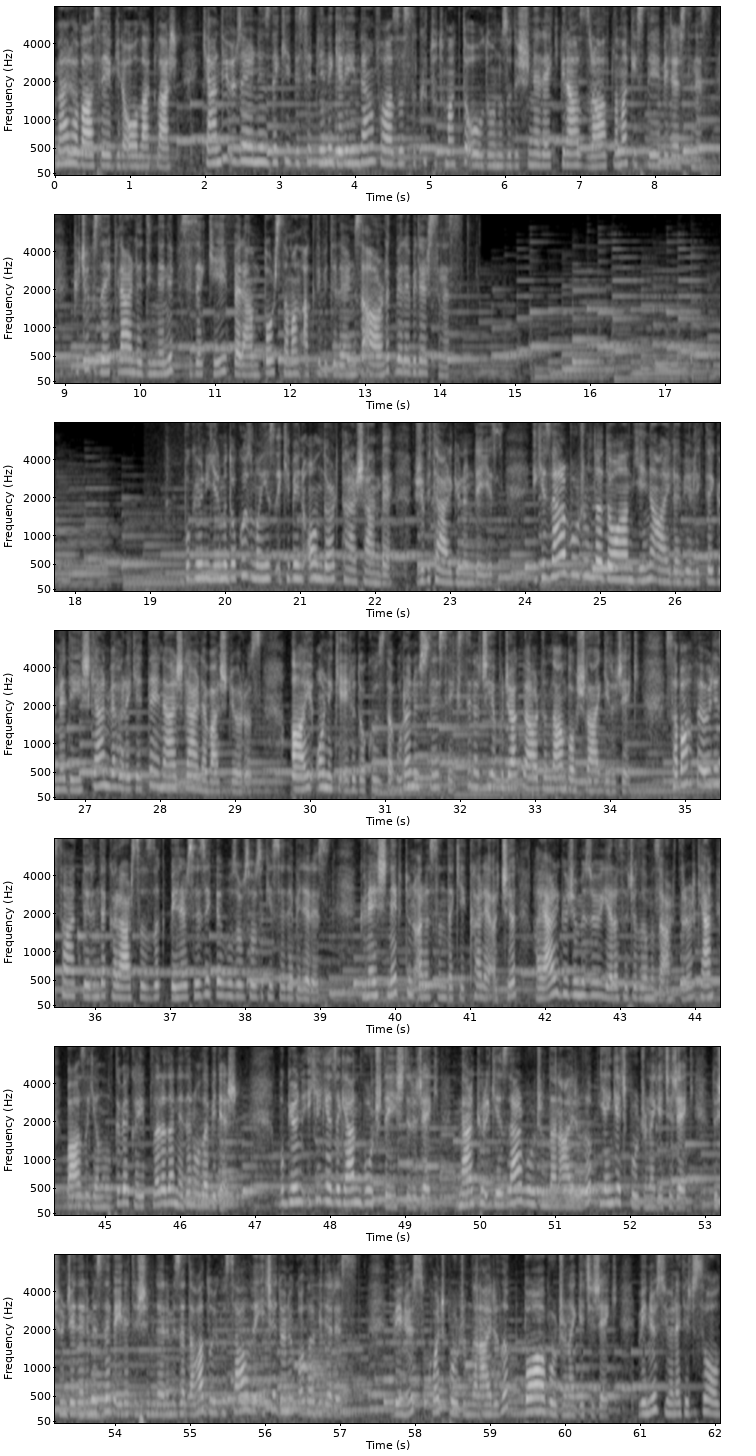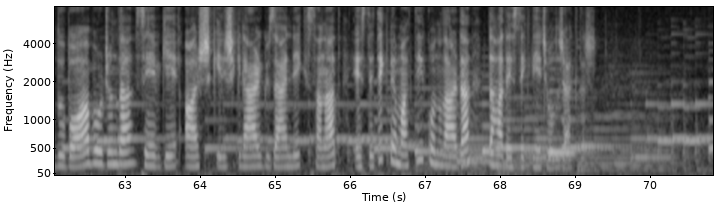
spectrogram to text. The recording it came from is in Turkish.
Merhaba sevgili oğlaklar. Kendi üzerinizdeki disiplini gereğinden fazla sıkı tutmakta olduğunuzu düşünerek biraz rahatlamak isteyebilirsiniz. Küçük zevklerle dinlenip size keyif veren boş zaman aktivitelerinize ağırlık verebilirsiniz. Bugün 29 Mayıs 2014 Perşembe, Jüpiter günündeyiz. İkizler Burcu'nda doğan yeni ay ile birlikte güne değişken ve hareketli enerjilerle başlıyoruz. Ay 12.59'da Uranüs'le sekstil açı yapacak ve ardından boşluğa girecek. Sabah ve öğle saatlerinde kararsızlık, belirsizlik ve huzursuzluk hissedebiliriz. Güneş-Neptün arasındaki kare açı, hayal gücümüzü, yaratıcılığımızı arttırırken bazı yanılgı ve kayıplara da neden olabilir. Bugün iki gezegen burç değiştirecek. Merkür İkizler Burcu'ndan ayrılıp Yengeç Burcu'na geçecek. Düşüncelerimizde ve iletişimlerimizde daha duygusal ve içe dönük olabiliriz. Venüs Koç burcundan ayrılıp Boğa burcuna geçecek. Venüs yöneticisi olduğu Boğa burcunda sevgi, aşk, ilişkiler, güzellik, sanat, estetik ve maddi konularda daha destekleyici olacaktır.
